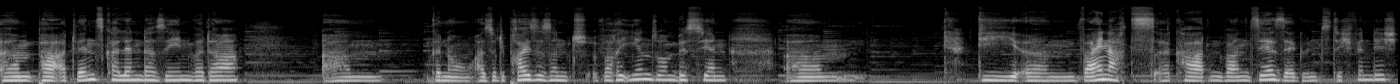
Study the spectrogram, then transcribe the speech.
Ähm, ein paar Adventskalender sehen wir da. Ähm, genau, also die Preise sind variieren so ein bisschen. Die ähm, Weihnachtskarten waren sehr, sehr günstig, finde ich.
